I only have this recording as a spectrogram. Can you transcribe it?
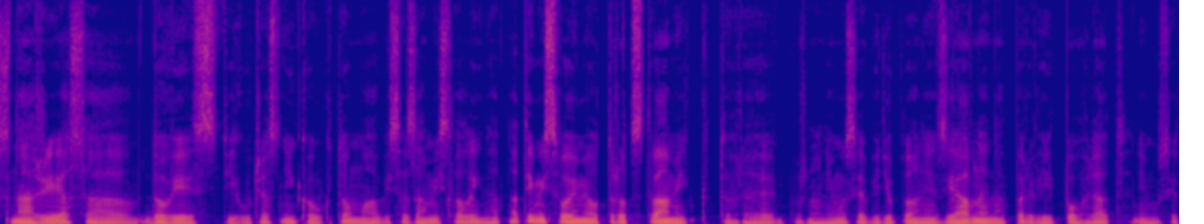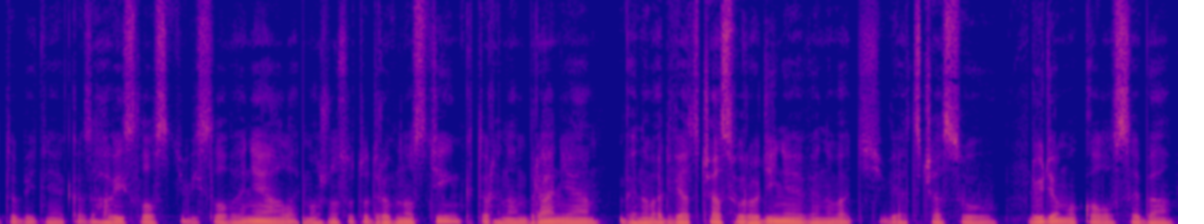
Snažia sa doviesť tých účastníkov k tomu, aby sa zamysleli nad, nad tými svojimi otroctvami, ktoré možno nemusia byť úplne zjavné na prvý pohľad. Nemusí to byť nejaká závislosť vyslovene, ale možno sú to drobnosti, ktoré nám bránia venovať viac času rodine, venovať viac času ľuďom okolo seba,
